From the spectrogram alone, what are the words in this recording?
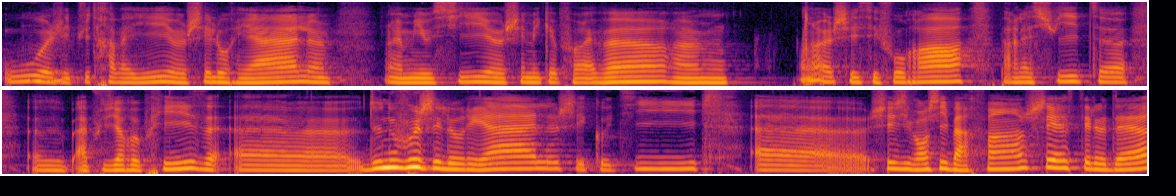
où mhm. j'ai pu travailler chez L'Oréal, mais aussi chez Makeup Forever chez Sephora, par la suite euh, euh, à plusieurs reprises, de nouveau chez L'Oréal, chez Coty, chez Givenchy Parfum, chez Estée Lauder.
